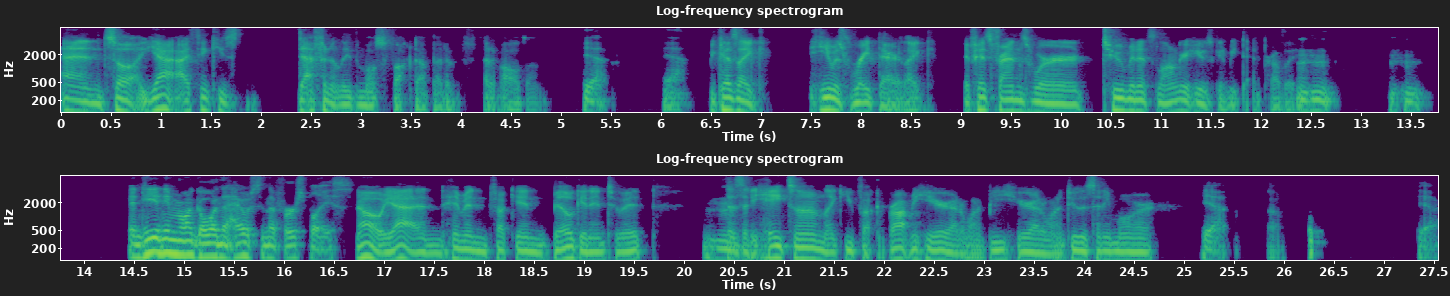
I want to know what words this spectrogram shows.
And so yeah, I think he's definitely the most fucked up out of out of all of them. Yeah. Yeah. Because like he was right there. Like if his friends were two minutes longer, he was gonna be dead probably. Mhm. Mhm. And he didn't even want to go in the house in the first place. No, yeah. And him and fucking Bill get into it. Mhm. Says that he hates him. Like you fucking brought me here. I don't want to be here. I don't want to do this anymore. Yeah. So. Yeah.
